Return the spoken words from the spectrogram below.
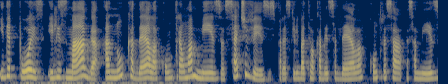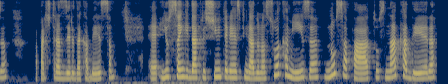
e depois ele esmaga a nuca dela contra uma mesa sete vezes. Parece que ele bateu a cabeça dela contra essa, essa mesa, a parte traseira da cabeça. É, e o sangue da Christine teria respingado na sua camisa, nos sapatos, na cadeira,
